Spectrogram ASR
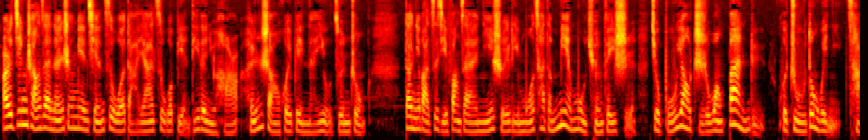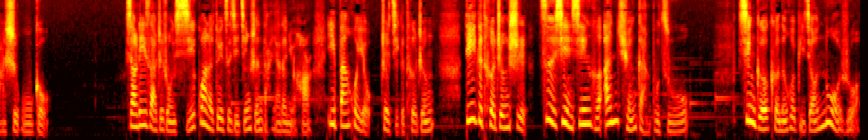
而经常在男生面前自我打压、自我贬低的女孩，很少会被男友尊重。当你把自己放在泥水里摩擦的面目全非时，就不要指望伴侣会主动为你擦拭污垢。像 Lisa 这种习惯了对自己精神打压的女孩，一般会有这几个特征：第一个特征是自信心和安全感不足。性格可能会比较懦弱，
